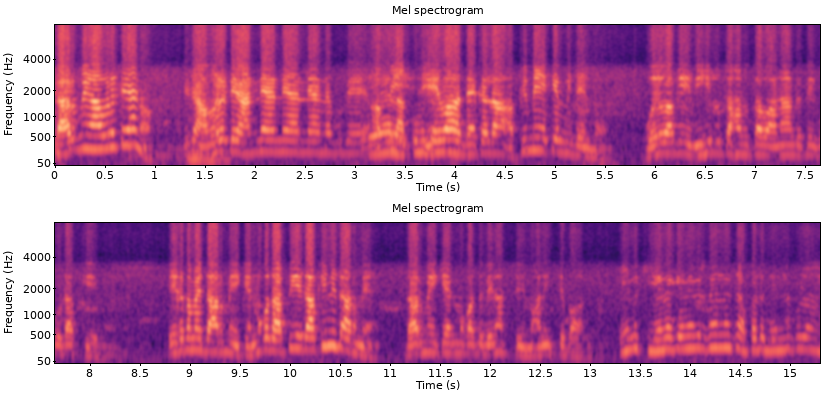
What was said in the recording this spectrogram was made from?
ධර්මයේ අවරට යනවා. ඉතින් අවරට යන්න යන්න යන්න යන්න පුතේ අපි ඒවා දැකලා අපි මේකෙන් මිදෙන්න ඕනේ. ඔය වගේ විහිළු තහළු තව අනාගතේ ගොඩක් කියනවා. ඒක තමයි ධර්මය කියන්නේ. මොකද අපි ඒ දකින්නේ ධර්මයයි. ධර්මය කියන්නේ මොකද්ද වෙනස් වීම අනිත්‍යභාවය. එහෙම කියන කෙනෙකුට සන්නස අපට දෙන්න පුළුවන්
